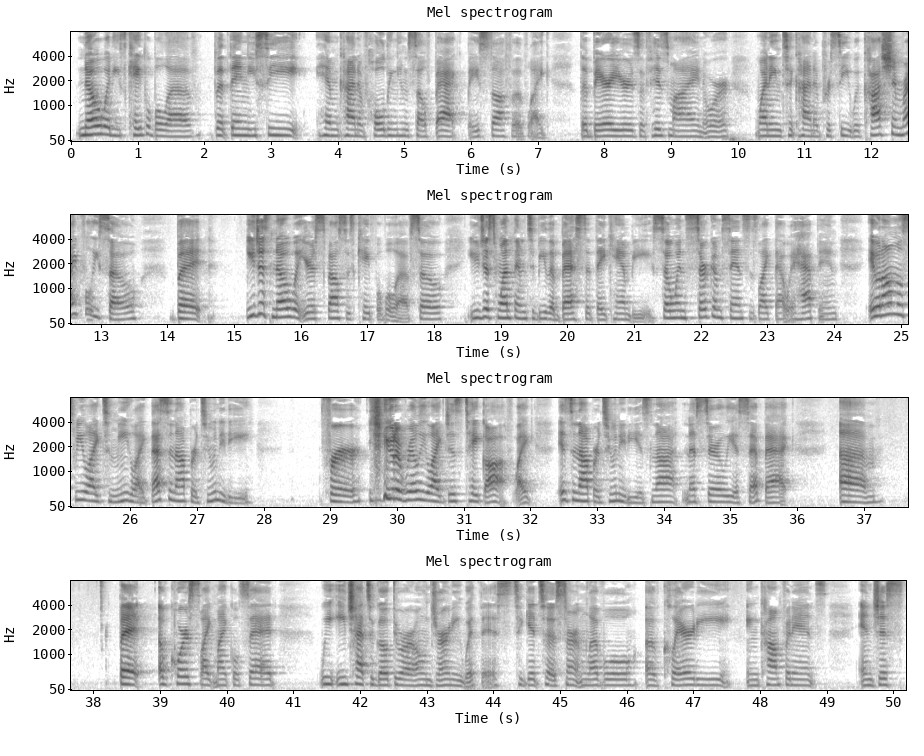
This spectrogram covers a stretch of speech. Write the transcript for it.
know what he's capable of, but then you see him kind of holding himself back based off of like the barriers of his mind or wanting to kind of proceed with caution, rightfully so. But you just know what your spouse is capable of. So you just want them to be the best that they can be. So when circumstances like that would happen, it would almost be like to me, like that's an opportunity for you to really like just take off. Like it's an opportunity. It's not necessarily a setback. Um, but of course, like Michael said, we each had to go through our own journey with this to get to a certain level of clarity and confidence and just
